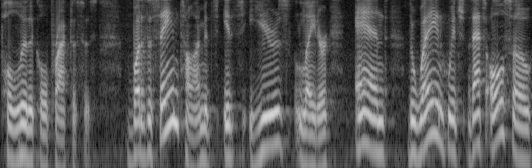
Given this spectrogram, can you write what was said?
political practices. But at the same time, it's, it's years later, and the way in which that's also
